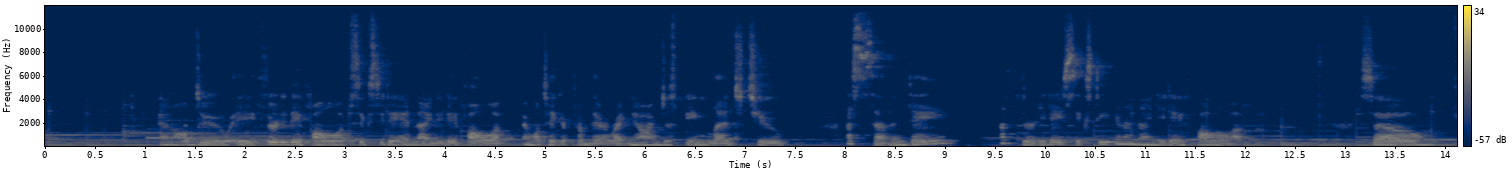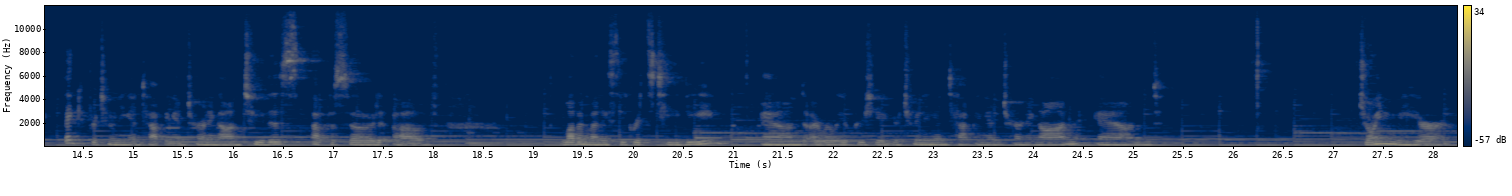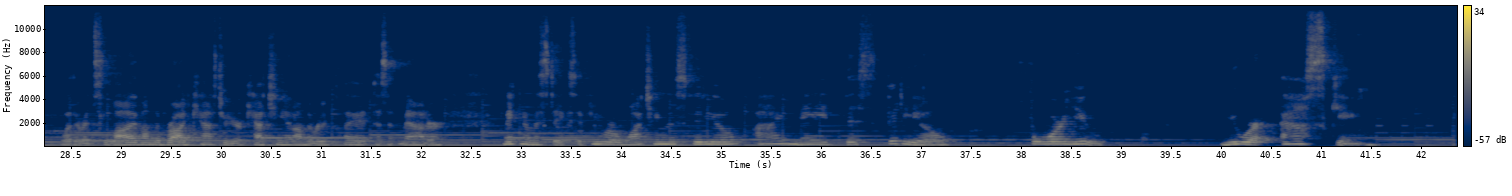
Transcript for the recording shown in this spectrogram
and I'll do a 30 day follow up, 60 day, and 90 day follow up, and we'll take it from there. Right now, I'm just being led to a seven day, a 30 day, 60, and a 90 day follow up. So, thank you for tuning in, tapping, and turning on to this episode of Love and Money Secrets TV. And I really appreciate your tuning in, tapping, in, turning on. And joining me here, whether it's live on the broadcast or you're catching it on the replay, it doesn't matter. Make no mistakes, if you are watching this video, I made this video for you. You were asking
